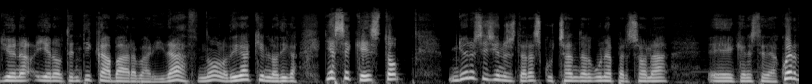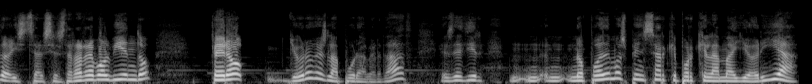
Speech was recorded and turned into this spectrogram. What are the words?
y una, y una auténtica barbaridad, ¿no? Lo diga quien lo diga. Ya sé que esto, yo no sé si nos estará escuchando alguna persona que no esté de acuerdo y se, se estará revolviendo, pero yo creo que es la pura verdad. Es decir, no podemos pensar que porque la mayoría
